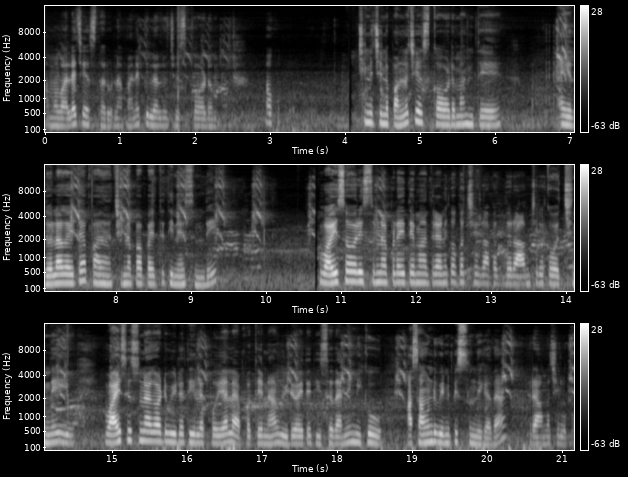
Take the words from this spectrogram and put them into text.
అమ్మ వాళ్ళే చేస్తారు. నా పని పిల్లల్ని చూసుకోవడం. ఒక- చిన్న చిన్న పనులు చేసుకోవడం అంతే. ఏదోలాగైతే చిన్న పాప అయితే తినేసింది. వాయిస్ ఓవర్ ఇస్తున్నప్పుడైతే మాత్రానికి ఒక చి- పెద్ద రామ్చిలక వచ్చింది. వాయిస్ ఇస్తున్నా కాబట్టి వీడియో తీయలేకపోయా లేకపోతే నా వీడియో అయితే తీసేదాన్ని. మీకు ఆ సౌండ్ వినిపిస్తుంది కదా రామచిలుక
